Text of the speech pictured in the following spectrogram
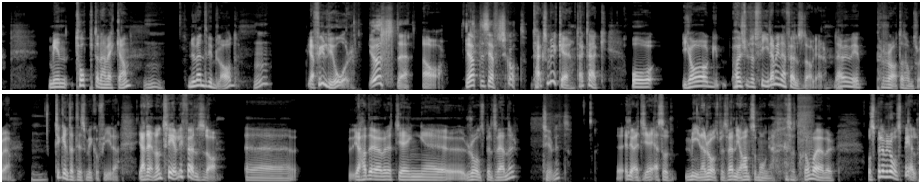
Min topp den här veckan. Mm. Nu vänder vi blad. Mm. Jag fyllde i år. Just det! Ja, Grattis i efterskott! tack så mycket. Tack, tack. Och jag har ju slutat fira mina födelsedagar. Det har vi pratat om, tror jag. Mm. Tycker inte att det är så mycket att fira. Jag hade ändå en trevlig födelsedag. Eh, jag hade över ett gäng eh, rollspelsvänner. Trevligt. Eller ett gäng, alltså mina rollspelsvänner, jag har inte så många. Så de var över. Och så spelade vi rollspel.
